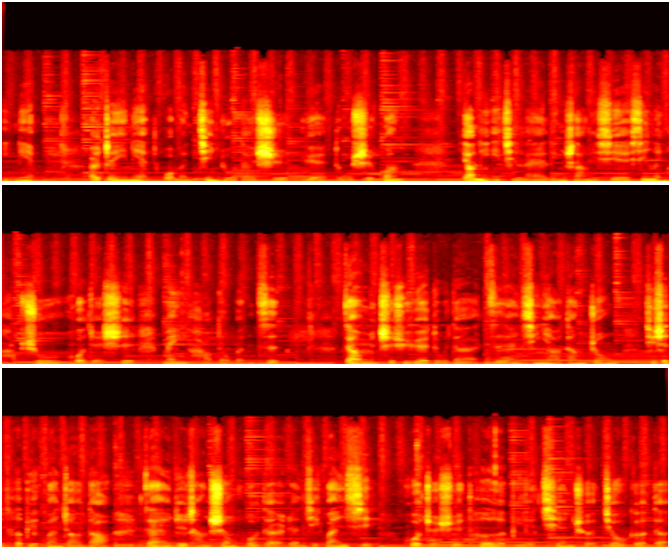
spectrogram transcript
一念。而这一念，我们进入的是阅读时光，邀你一起来领赏一些心灵好书，或者是美好的文字。在我们持续阅读的自然心药当中，其实特别关照到，在日常生活的人际关系，或者是特别牵扯纠葛的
